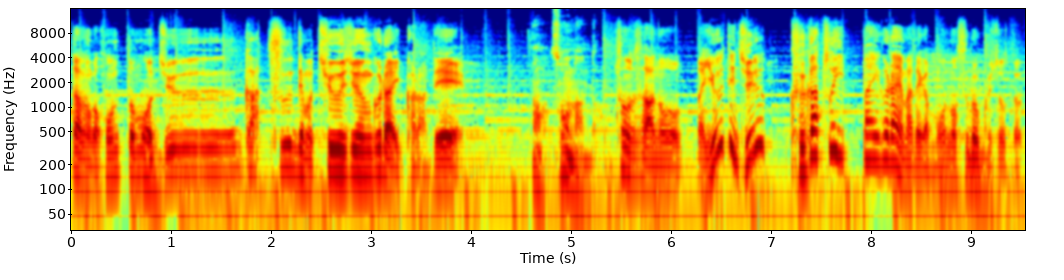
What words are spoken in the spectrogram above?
たのが本当もううん。10月でも中旬ぐらいからで、あそうなんだ。そうです。あの、まあ、言うて10 9月いっぱいぐらいまでがものすごくちょっと、ま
